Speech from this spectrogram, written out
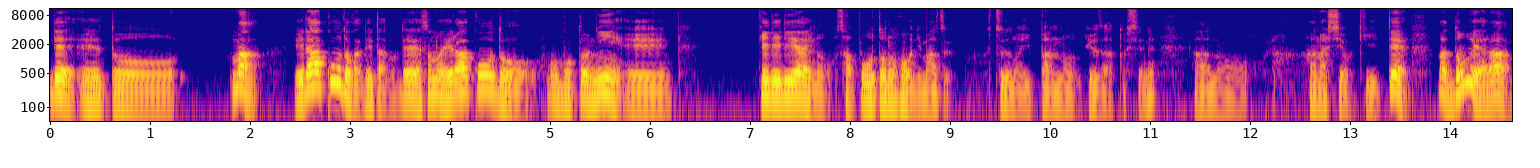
でえっ、ー、とまあエラーコードが出たのでそのエラーコードをもとに、えー、KDDI のサポートの方にまず普通の一般のユーザーとしてねあの話を聞いて、まあ、どうやら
